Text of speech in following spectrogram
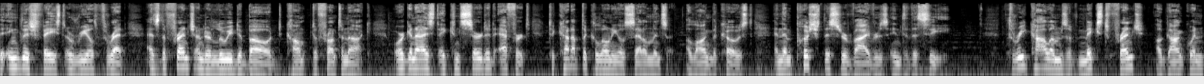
the English faced a real threat as the French under Louis de Buade, Comte de Frontenac, organized a concerted effort to cut up the colonial settlements along the coast and then push the survivors into the sea. Three columns of mixed French, Algonquin,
